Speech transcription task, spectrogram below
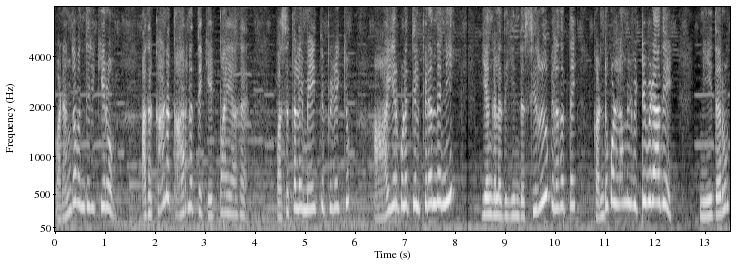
வணங்க வந்திருக்கிறோம். அதற்கான காரணத்தை கேட்பாயாக. பசுக்களை மேய்த்து பிழைக்கும் ஆயர் குலத்தில் பிறந்த நீ எங்களது இந்த சிறு விரதத்தை கண்டுகொள்ளாமல் விட்டுவிடாதே. நீ தரும்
